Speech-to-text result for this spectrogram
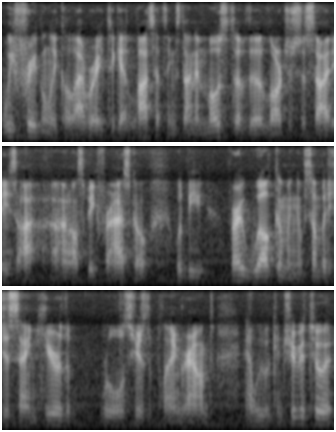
We frequently collaborate to get lots of things done, and most of the larger societies, I- and I'll speak for ASCO, would be very welcoming of somebody just saying, here are the rules, here's the playing ground, and we would contribute to it,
